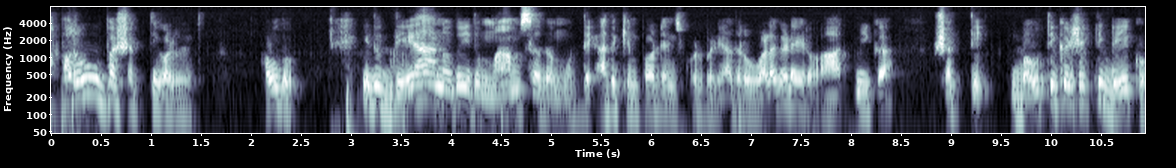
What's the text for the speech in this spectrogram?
ಅಪರೂಪ ಶಕ್ತಿಗಳು ಇದು ಹೌದು. ಇದು ದೇಹ ಅನ್ನೋದು ಇದು ಮಾಂಸದ ಮುದ್ದೆ. ಅದಕ್ಕೆ ಇಂಪಾರ್ಟೆನ್ಸ್ ಕೊಡ್ಬೇಡಿ. ಅದರ ಒಳಗಡೆ ಇರೋ ಆತ್ಮಿಕ ಶಕ್ತಿ, ಭೌತಿಕ ಶಕ್ತಿ ಬೇಕು.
